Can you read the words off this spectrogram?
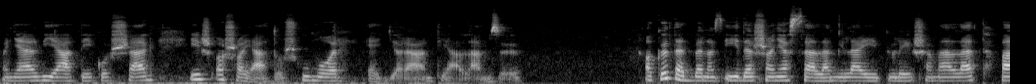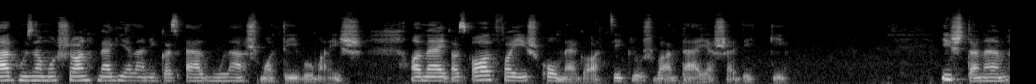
a nyelvi játékosság és a sajátos humor egyaránt jellemző. A kötetben az édesanyja szellemi leépülése mellett párhuzamosan megjelenik az elmúlás motívuma is, amely az alfa és omega ciklusban teljesedik ki. Istenem,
